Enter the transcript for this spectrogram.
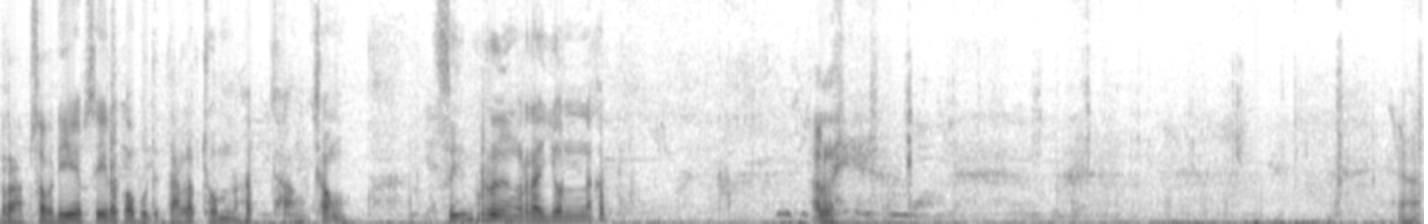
กราบสวัสดี FC แล้วก็ผู้ติดตามรับชมนะครับ ทางช่องสีเรืองรายยนต์นะครับ อะไรนะฮะ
